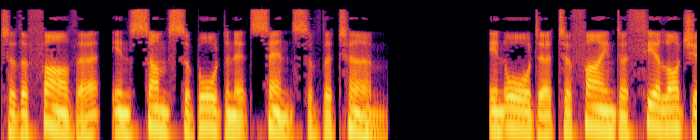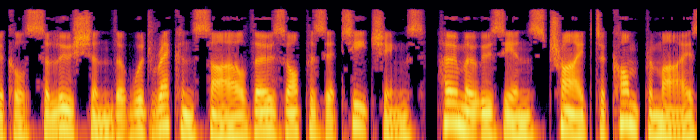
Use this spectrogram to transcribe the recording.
to the Father, in some subordinate sense of the term. In order to find a theological solution that would reconcile those opposite teachings, Homoiousians tried to compromise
